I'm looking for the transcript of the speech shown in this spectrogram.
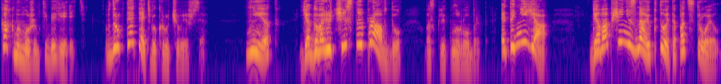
Как мы можем тебе верить? Вдруг ты опять выкручиваешься? — Нет, я говорю чистую правду, — воскликнул Роберт. — Это не я. Я вообще не знаю, кто это подстроил.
